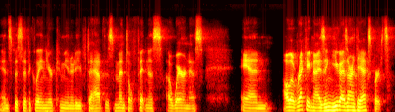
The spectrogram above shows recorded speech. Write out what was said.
and specifically in your community to have this mental fitness awareness. And although recognizing you guys aren't the experts,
